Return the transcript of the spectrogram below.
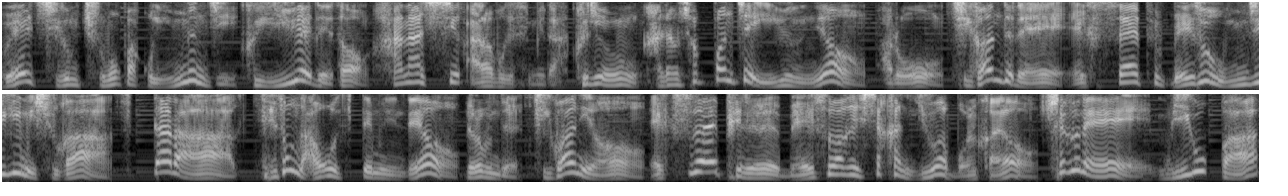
왜 지금 주목받고 있는지 그 이유에 대해서 하나씩 알아보겠습니다. 그중 가장 첫 번째 이유는요 바로 기관들의 XRP 매수 움직임 이슈가 잇따라 계속 나오고 있기 때문인데요. 여러분들 기관이요 XRP를 매수하기 시작한 이유가 뭘까요? 최근에 미국과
